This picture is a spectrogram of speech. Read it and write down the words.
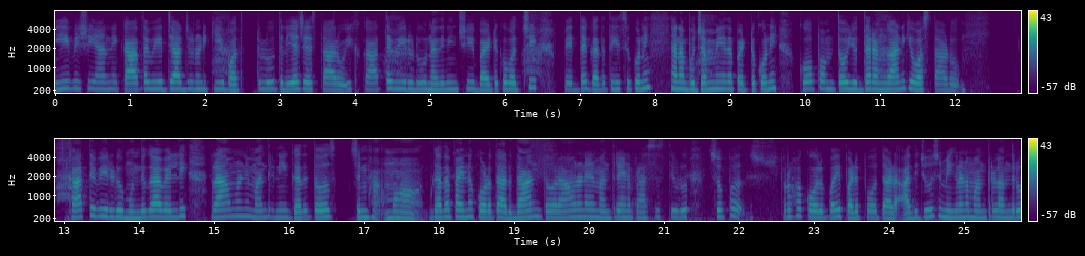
ఈ విషయాన్ని కార్తవీర్జార్జునుడికి భక్తులు తెలియజేస్తారు. ఇక కార్తవీరుడు నది నుంచి బయటకు వచ్చి పెద్ద గద తీసుకుని తన భుజం మీద పెట్టుకొని కోపంతో యుద్ధ రంగానికి చేస్తాడు కార్తవీర్యుడు ముందుగా వెళ్ళి రావణుని మంత్రిని గదతో సింహ మొ గద పైన కొడతారు. దాంతో రావణుని మంత్రి అయిన ప్రశస్త్యుడు సుప స్పృహ కోల్పోయి పడిపోతాడు. అది చూసి మిగిలిన మంత్రులందరూ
